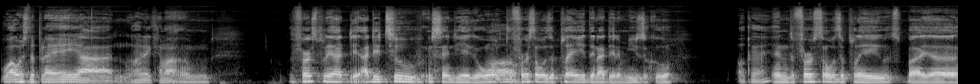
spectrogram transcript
what was the play and how did it come out? The first play I did, I did two in San Diego. One, the first one was a play, then I did a musical. okay. And the first one was a play. It was by uh,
